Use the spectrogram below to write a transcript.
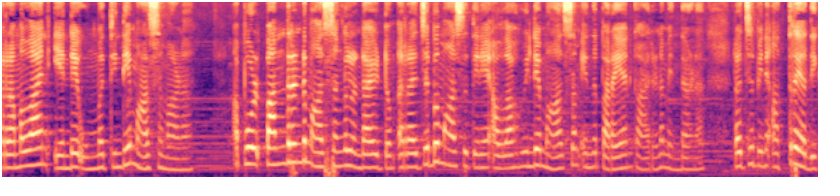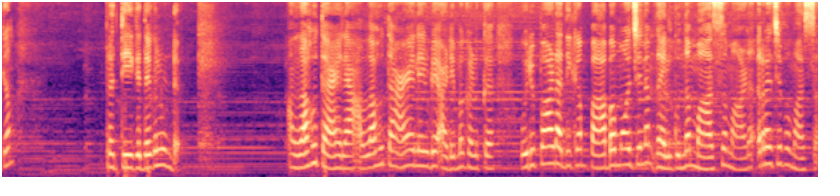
റമലാൻ എന്റെ ഉമ്മത്തിന്റെ മാസമാണ്. അപ്പോൾ പന്ത്രണ്ട് മാസങ്ങൾ ഉണ്ടായിട്ടും റജബ് മാസത്തിനെ അള്ളാഹുവിന്റെ മാസം എന്ന് പറയാൻ കാരണം എന്താണ്? റജബിന് അത്രയധികം പ്രത്യേകതകളുണ്ട്. അള്ളാഹു തായാല അള്ളാഹു തായാലയുടെ അടിമകൾക്ക് ഒരുപാടധികം പാപമോചനം നൽകുന്ന മാസമാണ് റജബ് മാസം.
